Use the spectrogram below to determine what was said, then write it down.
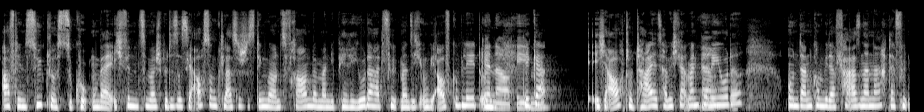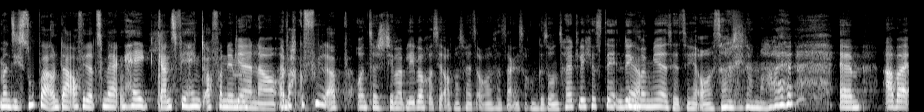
auf den Zyklus zu gucken, weil ich finde zum Beispiel, das ist ja auch so ein klassisches Ding bei uns Frauen, wenn man die Periode hat, fühlt man sich irgendwie aufgebläht und Genau, eben. Ich auch total, jetzt habe ich gerade meine Ja. Periode. Und dann kommen wieder Phasen danach, da fühlt man sich super und da auch wieder zu merken, hey, ganz viel hängt auch von dem Genau. Und- einfach Gefühl ab. Und zum Beispiel Thema Blähbauch ist ja auch, muss man jetzt auch mal sagen, ist auch ein gesundheitliches Ding Ja. bei mir. Ist jetzt nicht nicht normal. Ähm, aber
